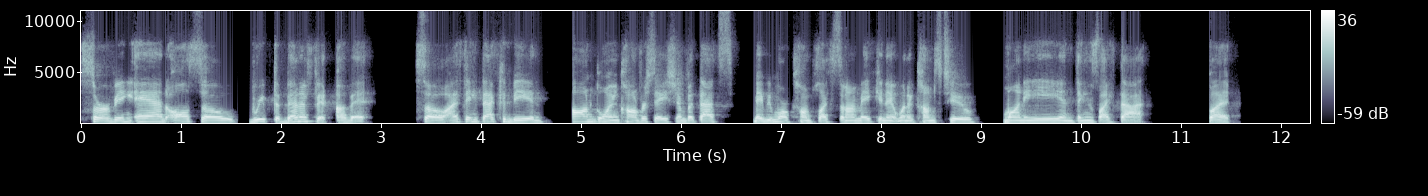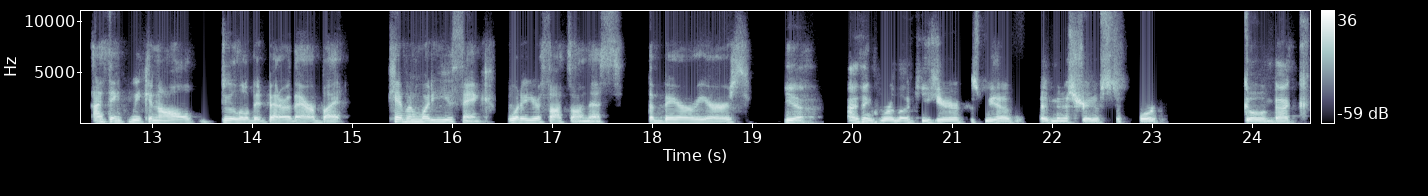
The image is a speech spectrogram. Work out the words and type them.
serving and also reap the benefit of it. So I think that could be an ongoing conversation, but that's maybe more complex than I'm making it when it comes to money and things like that. But I think we can all do a little bit better there. But Kevin, what do you think? What are your thoughts on this? The barriers? Yeah, I think we're lucky here because we have administrative support. Going back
